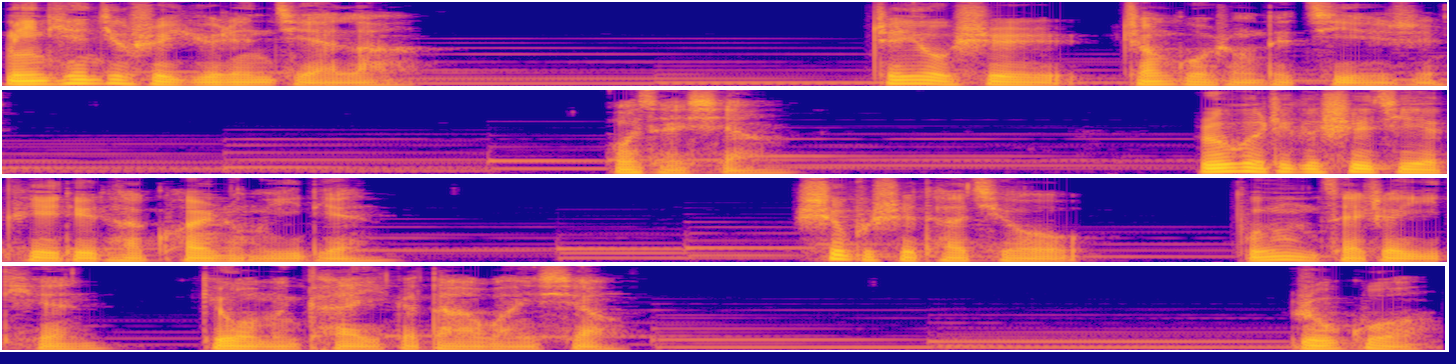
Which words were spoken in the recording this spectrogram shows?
明天就是愚人节了，这又是张国荣的忌日。我在想，如果这个世界可以对他宽容一点。是不是他就不用在这一天给我们开一个大玩笑？如果，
